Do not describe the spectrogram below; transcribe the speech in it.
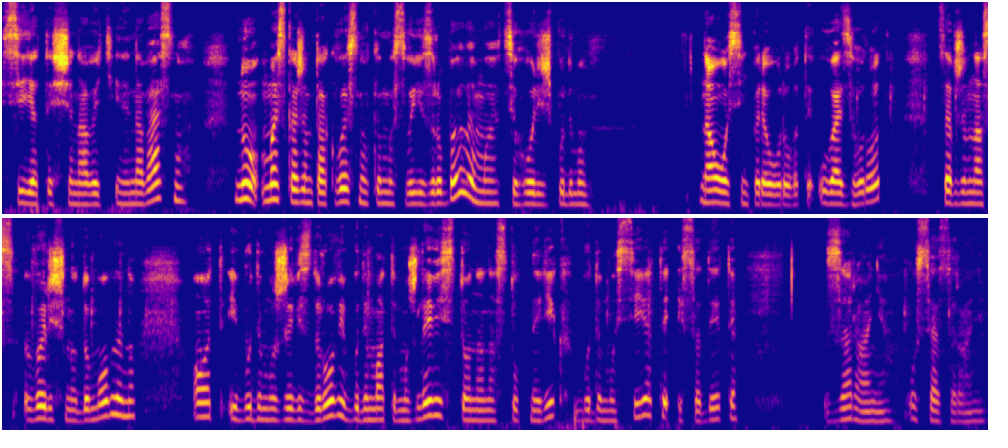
сіяти ще навіть і не на весну. Ну, ми, скажімо так, висновки ми свої зробили. Ми цьогоріч будемо на осінь переорувати увесь город. Це вже в нас вирішено, домовлено. От, і будемо живі, здорові, будемо мати можливість, то на наступний рік будемо сіяти і садити зарані. Усе зарані.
